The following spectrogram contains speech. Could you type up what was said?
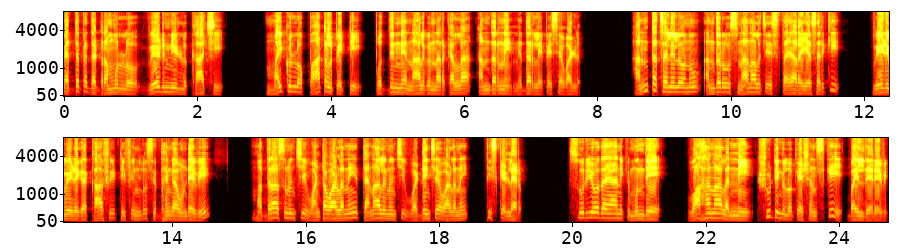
పెద్ద పెద్ద డ్రమ్ముల్లో వేడినీళ్ళు కాచి మైకుల్లో పాటలు పెట్టి పొద్దున్నే నాలుగున్నరకల్లా అందర్నీ నిద్రలేపేసేవాళ్ళు అంత చలిలోనూ అందరూ స్నానాలు చేసి తయారయ్యేసరికి వేడివేడిగా కాఫీ టిఫిన్లు సిద్ధంగా ఉండేవి. మద్రాసు నుంచి వంటవాళ్ళని తెనాలి నుంచి వడ్డించేవాళ్ళని తీసుకెళ్ళారు. సూర్యోదయానికి ముందే వాహనాలన్నీ షూటింగ్ లొకేషన్స్కి బయలుదేరేవి.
